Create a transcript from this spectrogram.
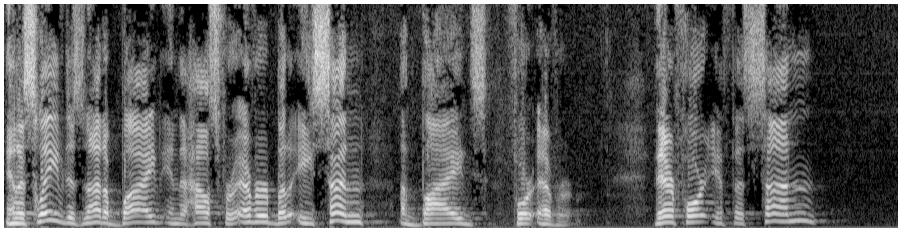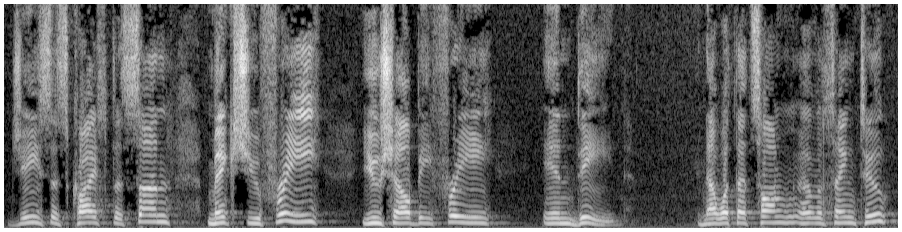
And a slave does not abide in the house forever, but a son abides forever. Therefore, if the Son, Jesus Christ the Son, makes you free, you shall be free indeed. Now, what that song uh, was saying too?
